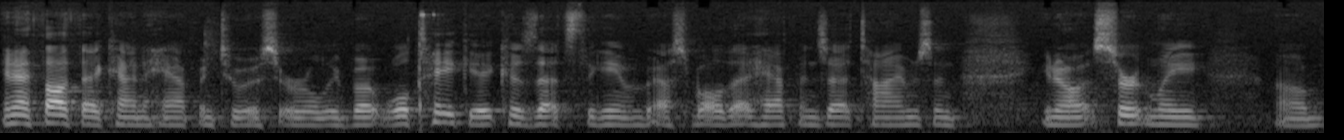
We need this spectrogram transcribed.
And I thought that kind of happened to us early, but we'll take it because that's the game of basketball. That happens at times. And, you know, certainly um,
